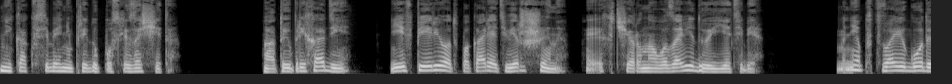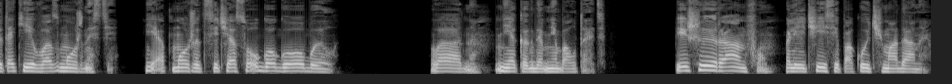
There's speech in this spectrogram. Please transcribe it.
Никак в себя не приду после защиты. А ты приходи. И вперед покорять вершины. Эх, Чернова, завидую я тебе. Мне б в твои годы такие возможности. Я б, может, сейчас ого-го был. Ладно, некогда мне болтать. Пиши ранфу, лечись и пакуй чемоданы.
